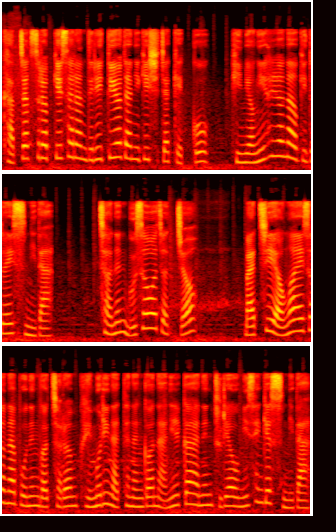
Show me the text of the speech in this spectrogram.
갑작스럽게 사람들이 뛰어다니기 시작했고 비명이 흘러나오기도 했습니다. 저는 무서워졌죠. 마치 영화에서나 보는 것처럼 괴물이 나타난 건 아닐까 하는 두려움이 생겼습니다.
